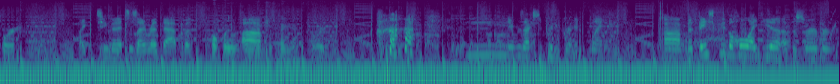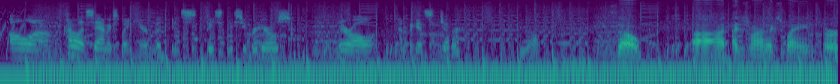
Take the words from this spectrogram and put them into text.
for like two minutes as I read that, but Hopefully, it was an Um, interesting inventory. Mm, it was actually pretty blank. Um, but basically, the whole idea of the server, I'll uh, kind of let Sam explain here, but it's basically superheroes. They're all kind of against each other. Yeah. So, uh, I just wanted to explain or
